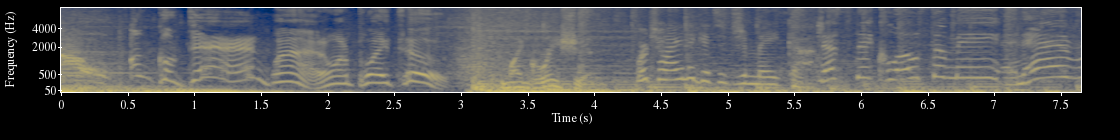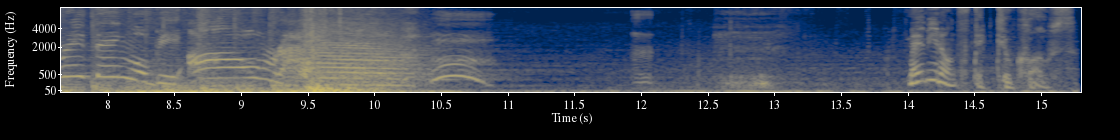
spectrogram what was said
Ow! Uncle Dan! Why? I don't want to play too. Migration. We're trying to get to Jamaica. Just stick close to me and everything will be alright. Maybe don't stick too close.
